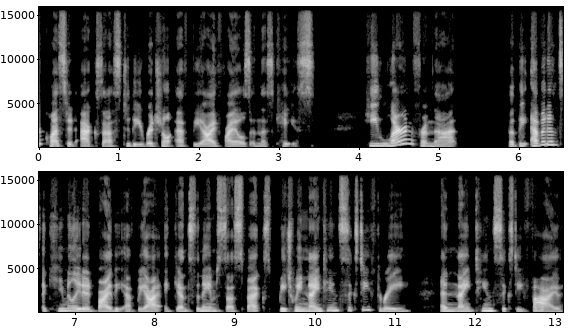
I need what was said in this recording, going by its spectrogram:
requested access to the original FBI files in this case. He learned from that that the evidence accumulated by the FBI against the named suspects between 1963 and 1965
